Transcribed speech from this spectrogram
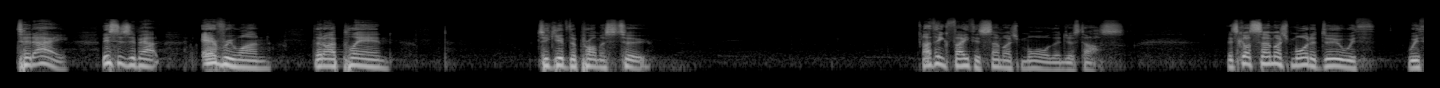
today. This is about everyone that I plan to give the promise to. I think faith is so much more than just us. It's got so much more to do with, with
